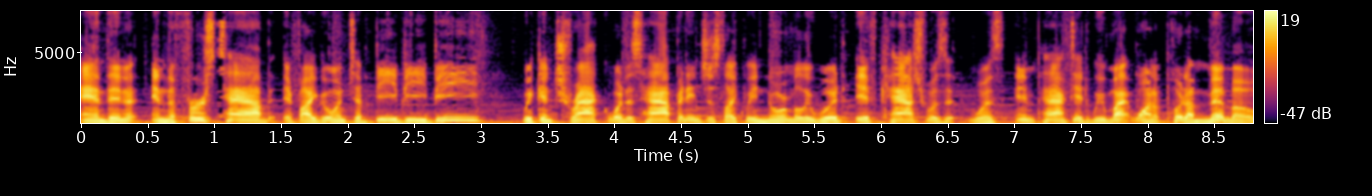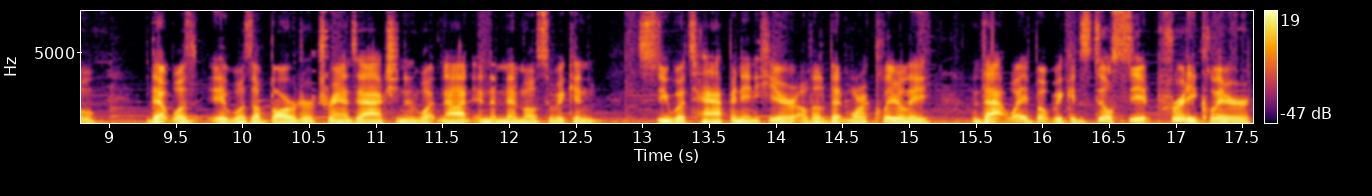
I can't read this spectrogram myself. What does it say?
And then in the first tab, if I go into BBB, we can track what is happening just like we normally would. If cash was was impacted, we might want to put a memo that was it was a barter transaction and whatnot in the memo so we can see what's happening here a little bit more clearly that way, but we can still see it pretty clear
